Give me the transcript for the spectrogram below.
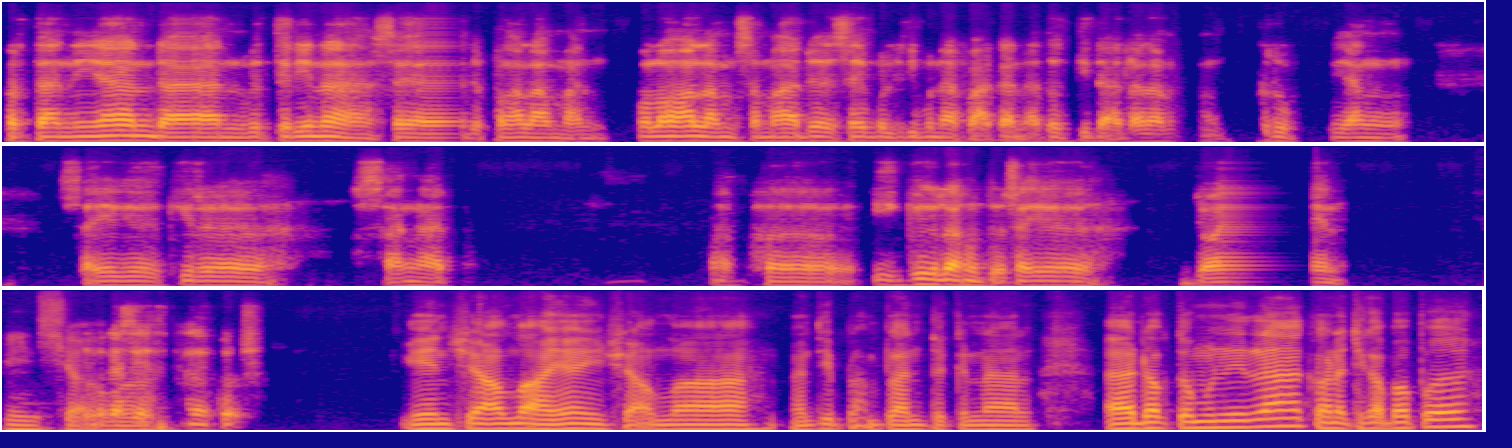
pertanian dan veterina saya ada pengalaman. Kalau alam sama ada saya boleh dimanfaatkan atau tidak dalam grup yang saya kira sangat apa eager lah untuk saya join. InsyaAllah. Terima kasih coach. InsyaAllah ya, insyaAllah. Nanti pelan-pelan terkenal. Uh, Dr. Munira, kau nak cakap apa-apa?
